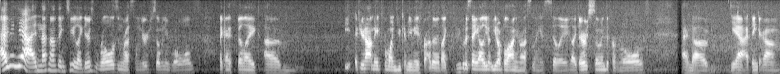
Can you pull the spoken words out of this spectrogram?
I mean, yeah, and that's another thing too. Like, there's roles in wrestling. There's so many roles. Like, I feel like um, if you're not made for one, you can be made for other. Like, people to say, "Oh, you don't, you don't belong in wrestling," is silly. Like, there are so many different roles, and um, yeah, I think um,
